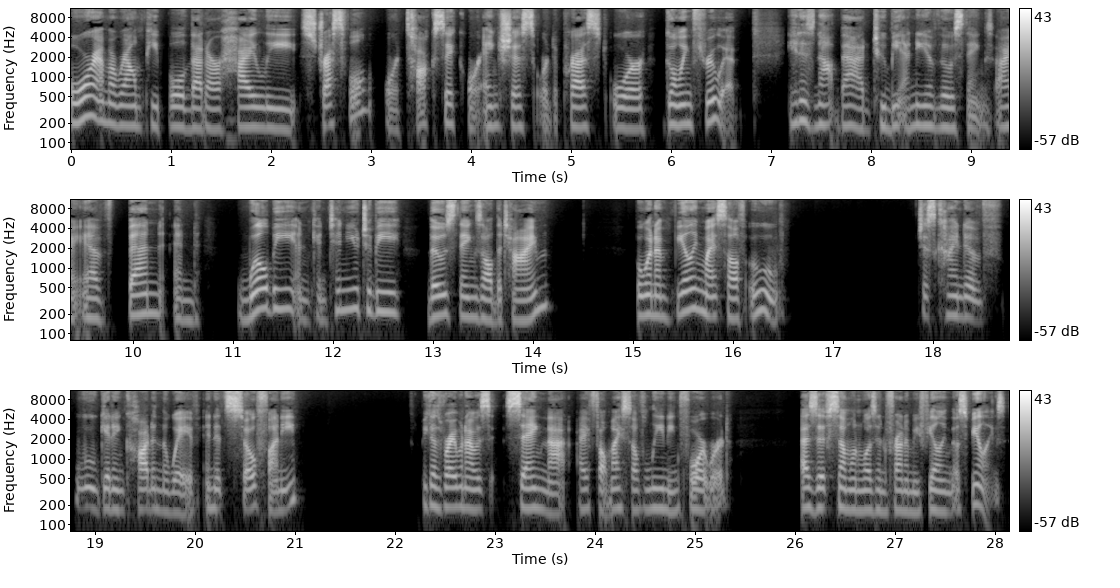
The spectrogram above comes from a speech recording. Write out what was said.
or I'm around people that are highly stressful or toxic or anxious or depressed or going through it. It is not bad to be any of those things. I have been and will be and continue to be those things all the time. But when I'm feeling myself, ooh, just kind of ooh, getting caught in the wave. And it's so funny because right when I was saying that, I felt myself leaning forward as if someone was in front of me feeling those feelings.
